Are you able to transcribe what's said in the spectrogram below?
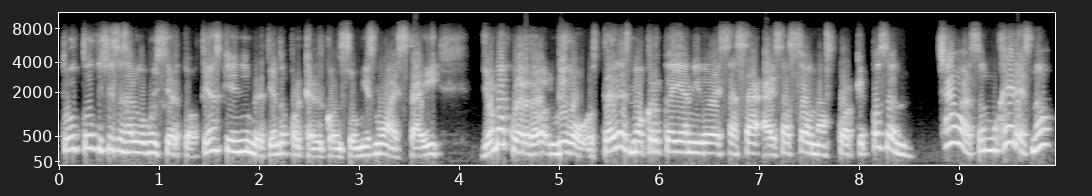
Tú, tú dijiste algo muy cierto, tienes que ir invirtiendo porque el consumismo está ahí. Yo me acuerdo, digo, ustedes no creo que hayan ido a esas, a esas zonas porque pues son chavas, son mujeres, ¿no?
